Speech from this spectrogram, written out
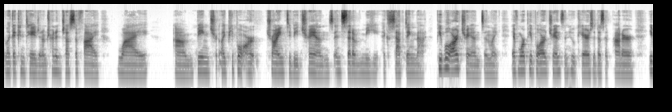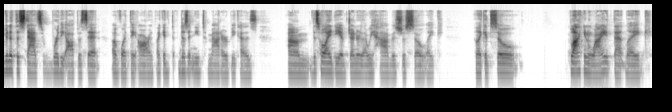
like a contagion. I'm trying to justify why um being tr- like people aren't trying to be trans instead of me accepting that people are trans and like if more people are trans then who cares? It doesn't matter. Even if the stats were the opposite of what they are. Like it doesn't need to matter because um, this whole idea of gender that we have is just so like like it's so black and white that like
